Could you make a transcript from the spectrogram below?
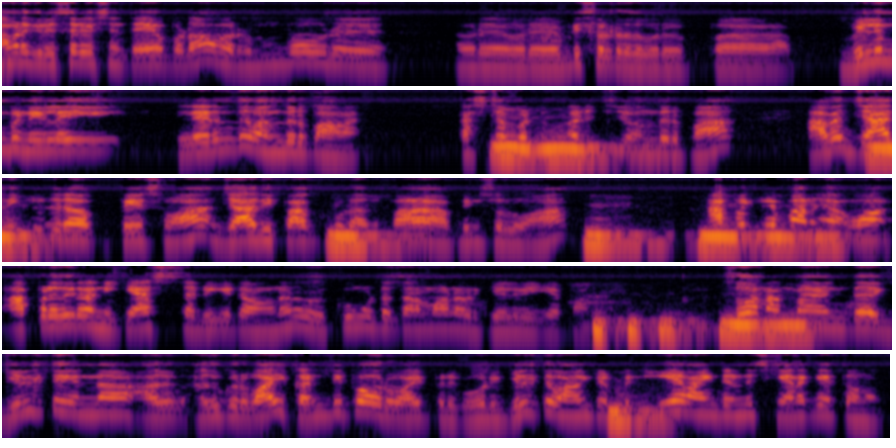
அவனுக்கு ரிசர்வேஷன் தேவைப்படும். அவன் ரொம்ப ஒரு ஒரு ஒரு எப்படி சொல்றது ஒரு விளிம்பு நிலையில இருந்து வந்திருப்பான் அவன். கஷ்டப்பட்டு படிச்சு வந்திருப்பான். அவன் ஜாதிக்கு எதிரா பேசுவான். ஜாதி பார்க்க கூடாதுப்பா அப்படின்னு சொல்லுவான். அப்ப கேட்பானுங்க "உன் அப்புறம் எதுக்குடா நீ கேஷ் சர்டிபிகேட் வாங்கினு ஒரு கூமுட்டத்தனமான ஒரு கேள்வி கேட்பாங்க சோ நம்ம இந்த கில்ட் என்ன அது அதுக்கு ஒரு வாய் கண்டிப்பா ஒரு வாய்ப்பு இருக்கு. ஒரு கில்ட் வாங்கிட்டு நீயே வாங்கிட்டேன்னு எனக்கே தோணும்.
